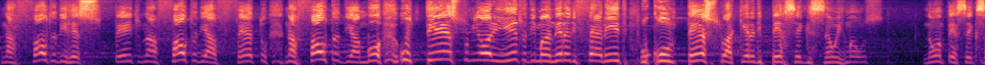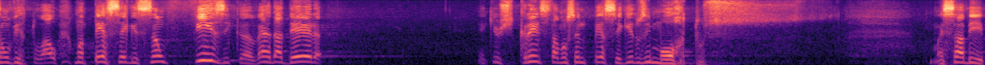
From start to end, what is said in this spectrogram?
na falta de respeito, na falta de afeto, na falta de amor. O texto me orienta de maneira diferente. O contexto aqui era de perseguição, irmãos. Não uma perseguição virtual, uma perseguição física, verdadeira, em que os crentes estavam sendo perseguidos e mortos. Mas sabe,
